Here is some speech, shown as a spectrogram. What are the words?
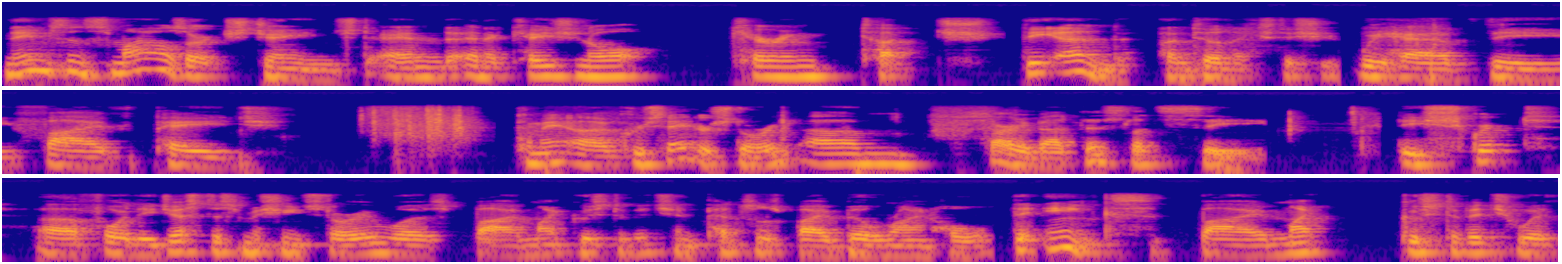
Names and smiles are exchanged, and an occasional caring touch. The end until next issue. We have the five page command, uh, Crusader story. Um, sorry about this. Let's see. The script uh, for the Justice Machine story was by Mike Gustovich and pencils by Bill Reinhold. The inks by Mike Gustovich with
